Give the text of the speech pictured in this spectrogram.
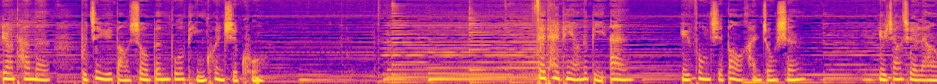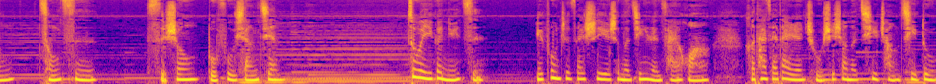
让他们不至于饱受奔波贫困之苦。在太平洋的彼岸，于凤至抱憾终身。与张学良从此死生不复相见。作为一个女子，于凤至在事业上的惊人才华和他在待人处事上的气场气度，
